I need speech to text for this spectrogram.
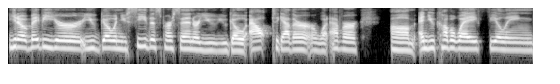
you know maybe you're you go and you see this person or you you go out together or whatever um and you come away feeling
